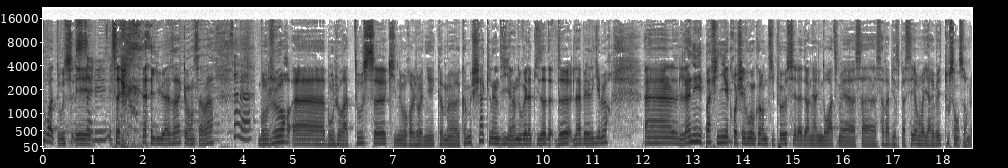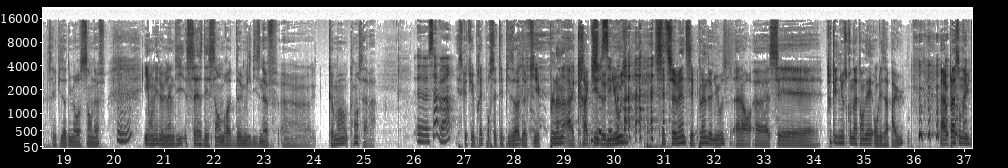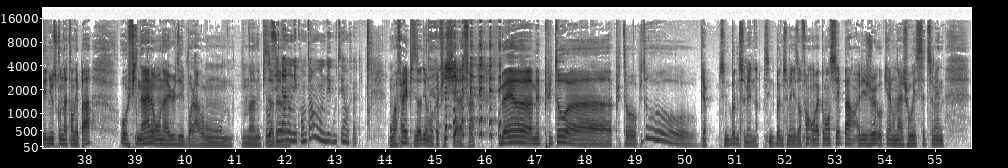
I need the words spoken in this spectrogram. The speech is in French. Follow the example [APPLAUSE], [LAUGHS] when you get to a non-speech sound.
Bonjour à tous. Et... Salut. [LAUGHS] Salut Asa, comment ça va? Ça va. Bonjour, euh, bonjour à tous euh, qui nous rejoignez comme, euh, comme chaque lundi, un nouvel épisode de La Belle Gamer. Euh, L'année n'est pas finie, accrochez-vous encore un petit peu, c'est la dernière ligne droite, mais ça, ça va bien se passer, on va y arriver tous ensemble. C'est l'épisode numéro 109. Mhm. Et on est le lundi 16 décembre 2019. Euh, comment, comment ça va? Euh, ça va. Est-ce que tu es prête pour cet épisode qui est plein à craquer de news [LAUGHS] Cette semaine, c'est plein de news. Alors, euh, c'est toutes les news qu'on attendait, on les a pas eues. À la place, on a eu des news qu'on n'attendait pas. Au final, on a eu des voilà, on, on a un Au épisode. final, euh, on est content ou on est dégoûté en fait? on va faire l'épisode et on réfléchit à la fin. [LAUGHS] Mais mais plutôt plutôt plutôt bien. C'est une bonne semaine. C'est une bonne semaine les enfants. On va commencer par les jeux auxquels on a joué cette semaine.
